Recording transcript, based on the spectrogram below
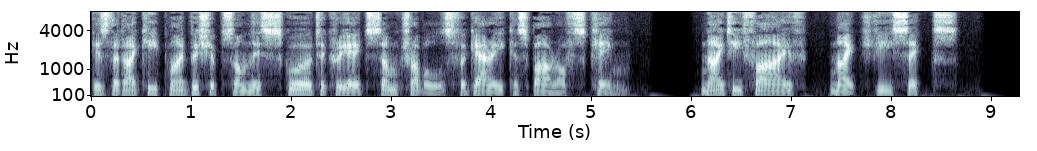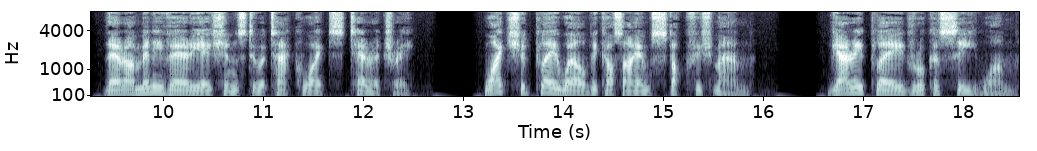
is that I keep my bishops on this square to create some troubles for Garry Kasparov's king. Knight e5, knight g6. There are many variations to attack white's territory. White should play well because I am stockfish man. Garry played rook a c1.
